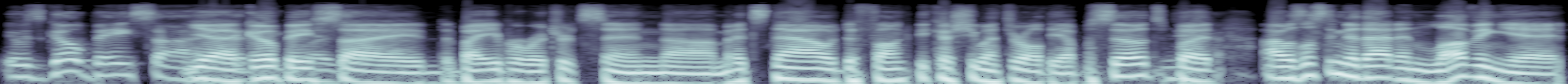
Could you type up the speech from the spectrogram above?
it was Go Bayside yeah, I Go it was. Bayside by April Richardson. Um, it's now defunct because she went through all the episodes, but I was listening to that and loving it.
